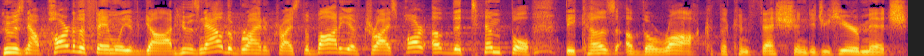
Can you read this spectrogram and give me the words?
who is now part of the family of God, who is now the bride of Christ, the body of Christ, part of the temple because of the rock, the confession. Did you hear, Mitch?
